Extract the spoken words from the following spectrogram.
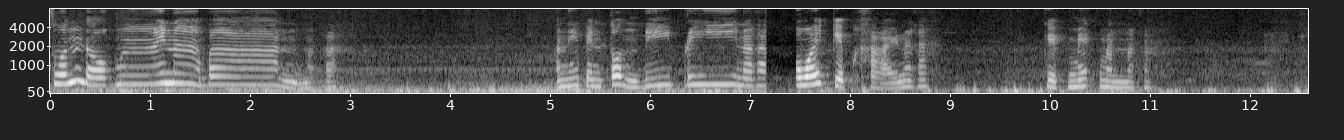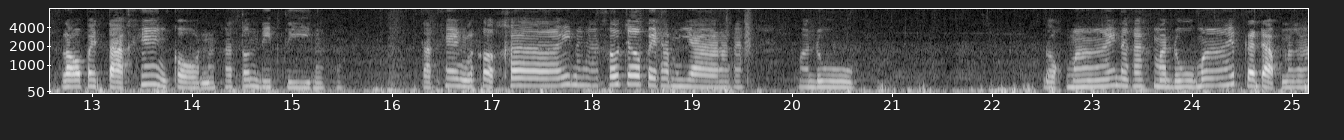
สวนดอกไม้หน้าบ้านนะคะ อันนี้เป็นต้นดีปรีนะคะ เอาไว้เก็บขายนะคะ เก็บเม็ดมันนะคะ เราไปตากแห้งก่อนนะคะ ต้นดีปรีนะคะ ตากแห้งแล้วก็ขายนะคะเขาจะเอาไปทำยานะคะ มาดู ดอกไม้นะคะ มาดูไม้ประดับนะคะ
